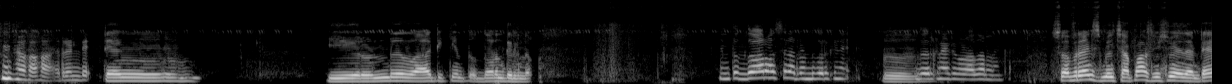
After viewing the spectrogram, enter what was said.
రెండే. ఈ రెండు వాటికి ఇంత దూరం తిరిగినాం. ఇంత దూరం వస్తే రెండు దొరికినాయి. దొరికినట్టు కూడా వదలను ఇంకా. సో ఫ్రెండ్స్ మీకు చెప్పాల్సిన విషయం ఏంటంటే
